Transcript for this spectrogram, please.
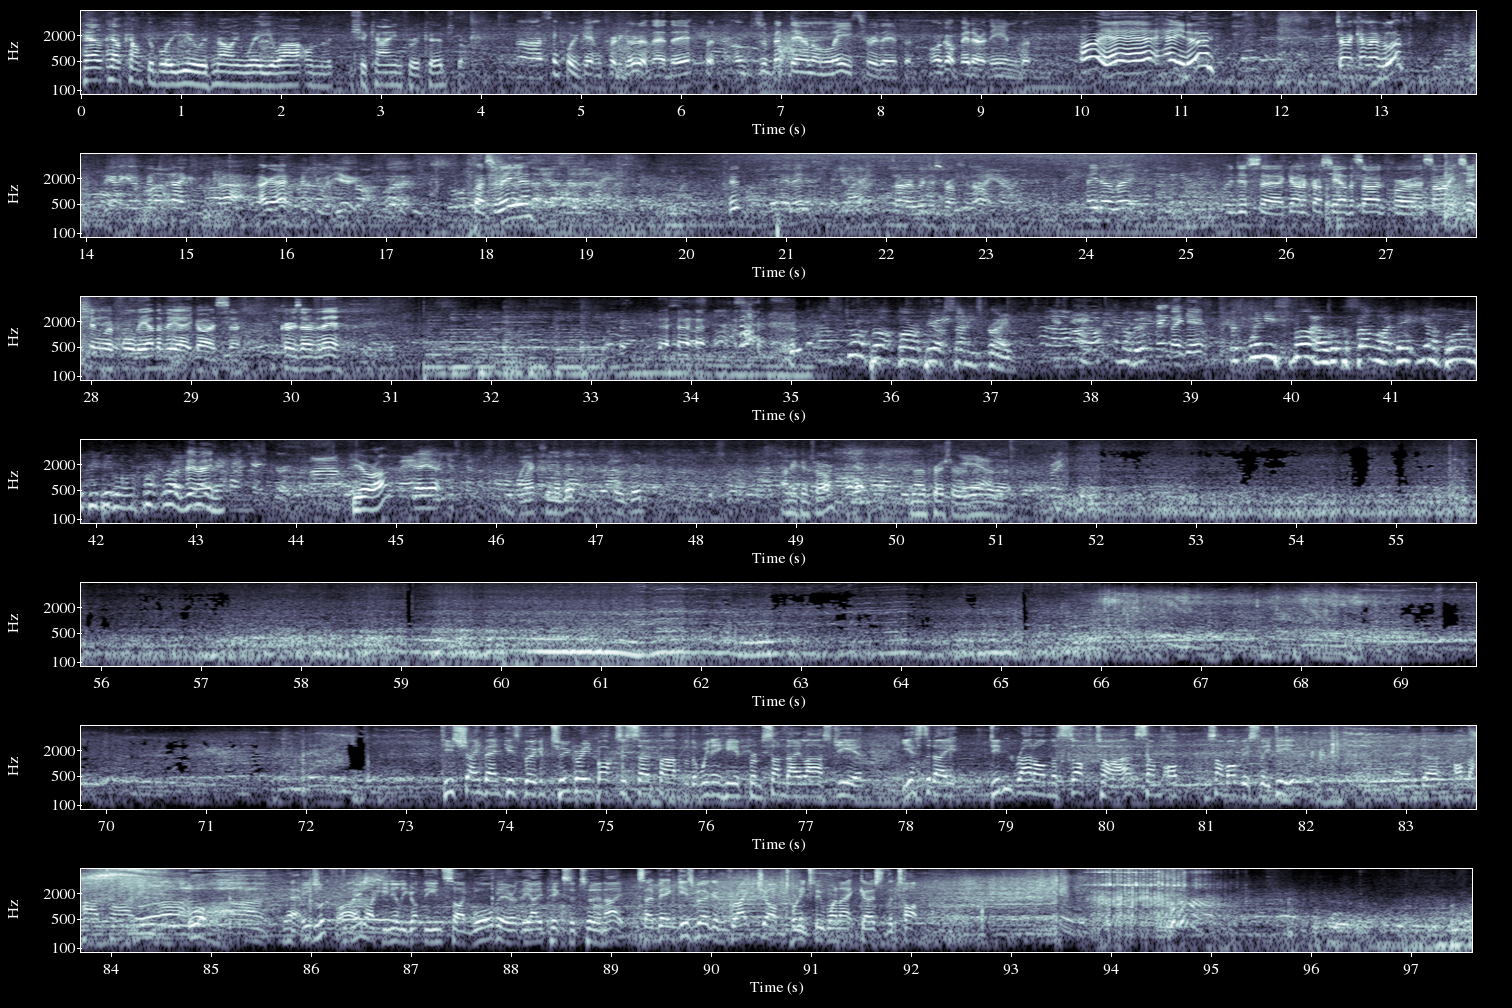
how, how comfortable are you with knowing where you are on the chicane for a curb stop? Uh, I think we're getting pretty good at that there, but I was a bit down on Lee through there, but I got better at the end. But oh yeah, yeah, yeah. how you doing? Do you want to come have a look? I'm gonna get a picture taken with the car. Okay. Picture with you. Nice to meet you. Good. Hey, then. Sorry, we're just rushing off. How you doing, mate? We're just uh, going across the other side for a signing session with all the other V8 guys. So, crew's over there. Do you want to put up bar up here at Sunny's grave? I'm a bit. Thank you. Because when you smile with the sun like that, you're going to blind a few people on the front row. You Hey, mate. that. You alright? Yeah, yeah. Waxing a bit. All good. Under control? Yep. No pressure, remember that. Here's Shane Van Gisbergen, two green boxes so far for the winner here from Sunday last year. Yesterday didn't run on the soft tyre, some ob- some obviously did, and uh, on the hard tyre, he looked to me like he nearly got the inside wall there at the apex of turn eight. So Van Gisbergen, great job. 22.18 goes to the top.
